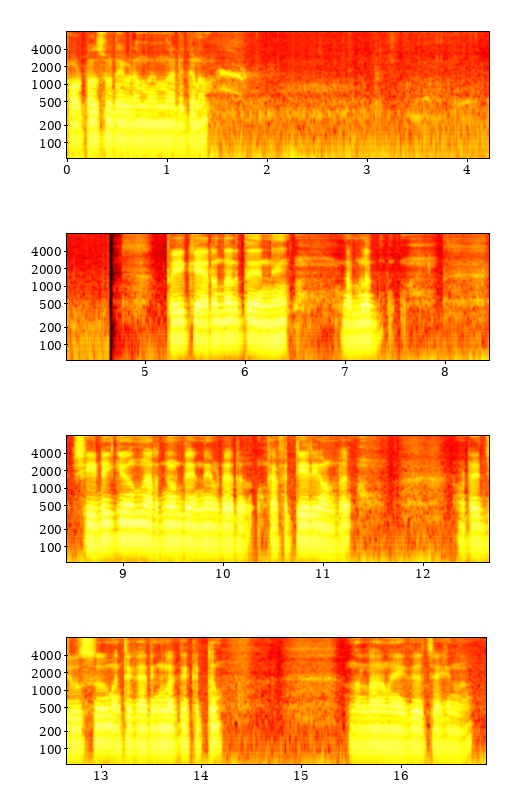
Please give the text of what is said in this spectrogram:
ഫോട്ടോസ് കൂടെ ഇവിടെ നിന്ന് എടുക്കണം. അപ്പോൾ ഈ കയറുന്നിടത്ത് തന്നെ നമ്മൾ ഷീഡിക്കുമെന്ന് അറിഞ്ഞുകൊണ്ട് തന്നെ ഇവിടെ ഒരു കഫറ്റേരിയ ഉണ്ട്. അവിടെ ജ്യൂസ് മറ്റു കാര്യങ്ങളൊക്കെ കിട്ടും. എന്നുള്ളതാണ് എഴുതി വെച്ചേക്കുന്നത്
